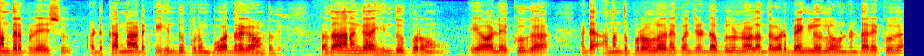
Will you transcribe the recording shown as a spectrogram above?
ఆంధ్రప్రదేశ్ అటు కర్ణాటకకి హిందూపురం బోర్డర్గా ఉంటుంది. ప్రధానంగా హిందూపురం ఏ వాళ్ళు ఎక్కువగా అంటే అనంతపురంలోనే కొంచెం డబ్బులు ఉన్న వాళ్ళంతా కూడా బెంగళూరులో ఉంటుంటారు ఎక్కువగా.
